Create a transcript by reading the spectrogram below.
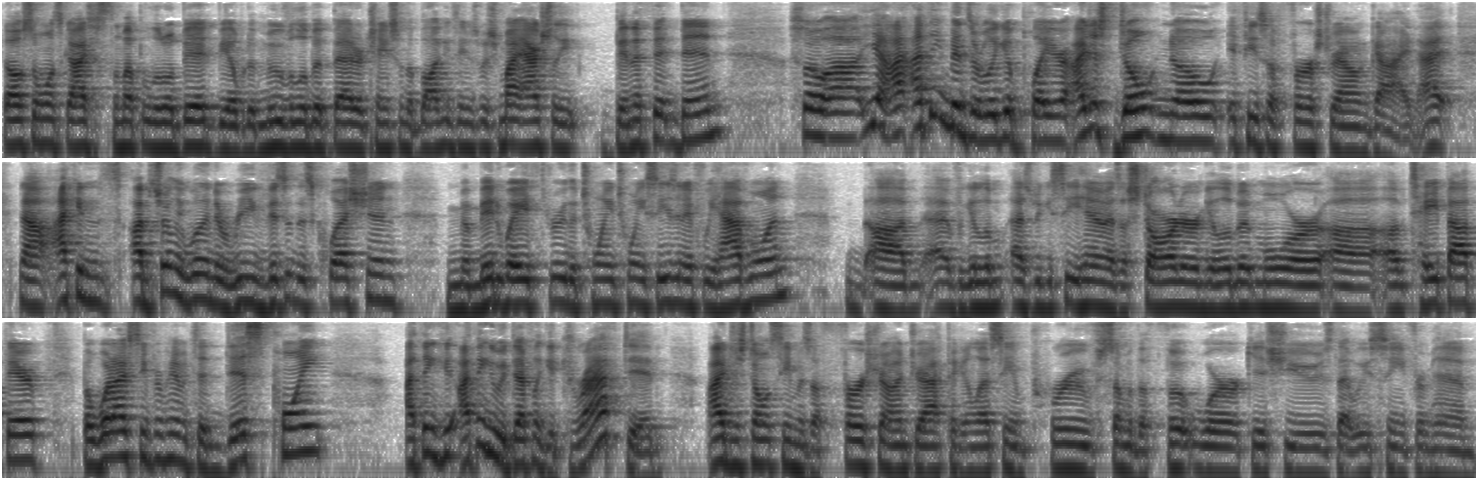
He also wants guys to slim up a little bit, be able to move a little bit better, change some of the blocking teams, which might actually benefit Ben. So uh, yeah, I, I, think Ben's a really good player. I just don't know if he's a first round guy. I, now I can, I'm certainly willing to revisit this question midway through the 2020 season if we have one. Uh, we as we can see him as a starter and get a little bit more uh, of tape out there. But what I've seen from him to this point I think he, I think he would definitely get drafted. I just don't see him as a first round draft pick unless he improves some of the footwork issues that we've seen from him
